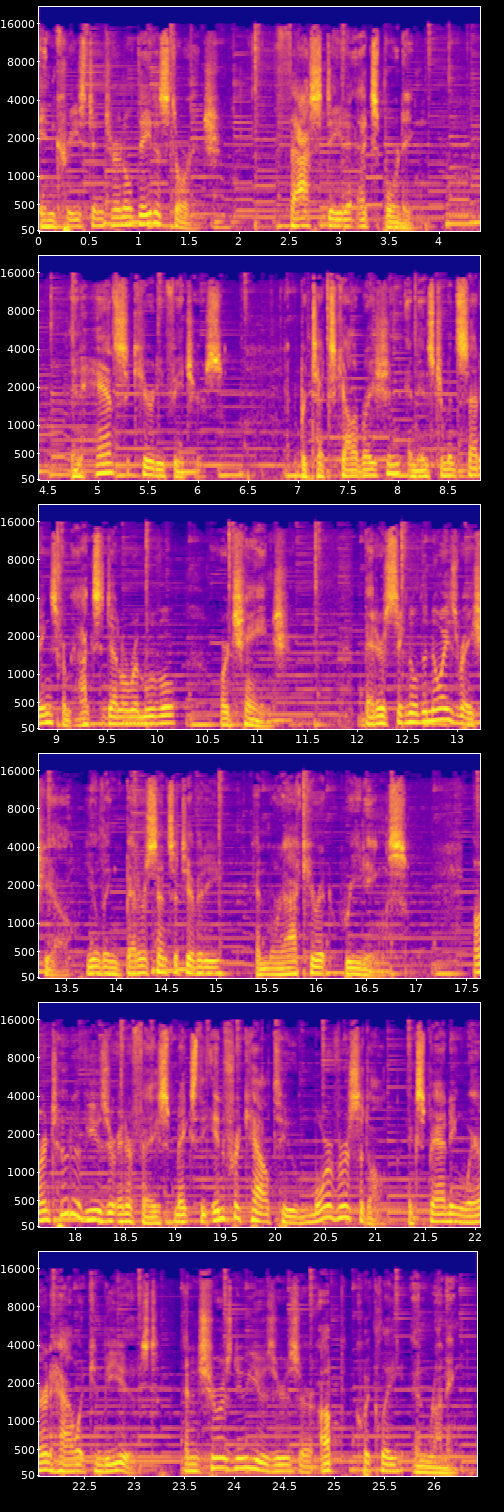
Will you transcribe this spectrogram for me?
increased internal data storage, fast data exporting, enhanced security features, protects calibration and instrument settings from accidental removal or change, better signal to noise ratio, yielding better sensitivity and more accurate readings. Our intuitive user interface makes the InfraCal 2 more versatile, expanding where and how it can be used, and ensures new users are up quickly and running.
